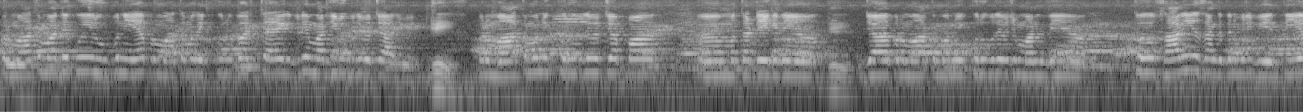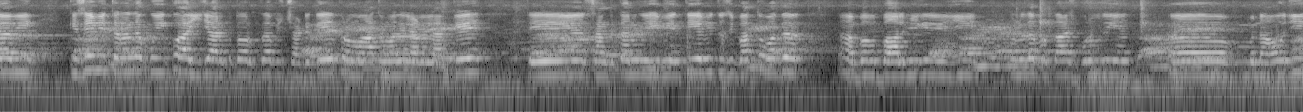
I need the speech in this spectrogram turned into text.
ਪ੍ਰਮਾਤਮਾ ਦੇ ਕੋਈ ਰੂਪ ਨਹੀਂ ਹੈ ਪ੍ਰਮਾਤਮਾ ਦਾ ਇੱਕੋ ਰੂਪ ਹੈ ਚਾਹੇ ਜਿਹੜੇ ਮਰਜ਼ੀ ਰੂਪ ਦੇ ਵਿੱਚ ਆ ਜਾਵੇ। ਜੀ। ਪਰਮਾਤਮਾ ਨੂੰ ਇੱਕ ਰੂਪ ਦੇ ਵਿੱਚ ਆਪਾਂ ਮੱਥਾ ਟੇਕਦੇ ਆ ਜੀ। ਜਾਂ ਪਰਮਾਤਮਾ ਨੂੰ ਇੱਕ ਰੂਪ ਦੇ ਵਿੱਚ ਮੰਨਦੇ ਆ ਤੋ ਸਾਰੀਆਂ ਸੰਗਤਾਂ ਨੂੰ ਮੇਰੀ ਬੇਨਤੀ ਆ ਵੀ ਕਿਸੇ ਵੀ ਤਰ੍ਹਾਂ ਦਾ ਕੋਈ ਭਾਈਚਾਰਕ ਤੌਰ ਤੇ ਵੀ ਛੱਡ ਕੇ ਪਰਮਾਤਮਾ ਦੇ ਲੜ ਲੱਗ ਕੇ ਤੇ ਸੰਗਤਾਂ ਨੂੰ ਇਹੀ ਬੇਨਤੀ ਹੈ ਵੀ ਤੁਸੀਂ ਵੱਧ ਤੋਂ ਵੱਧ ਬਾਲਮੀਕੀ ਜੀ ਉਹਨਾਂ ਦਾ ਪ੍ਰਕਾਸ਼ ਪੁਰਬ ਦੀ ਮਨਾਓ ਜੀ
